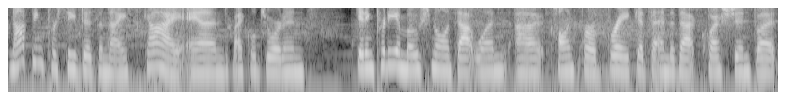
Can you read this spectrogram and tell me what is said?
not being perceived as a nice guy. And Michael Jordan getting pretty emotional at that one, uh, calling for a break at the end of that question. But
